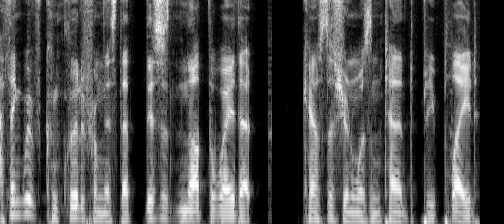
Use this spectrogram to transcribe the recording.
I think we've concluded from this that this is not the way that Chaos Edition was intended to be played.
